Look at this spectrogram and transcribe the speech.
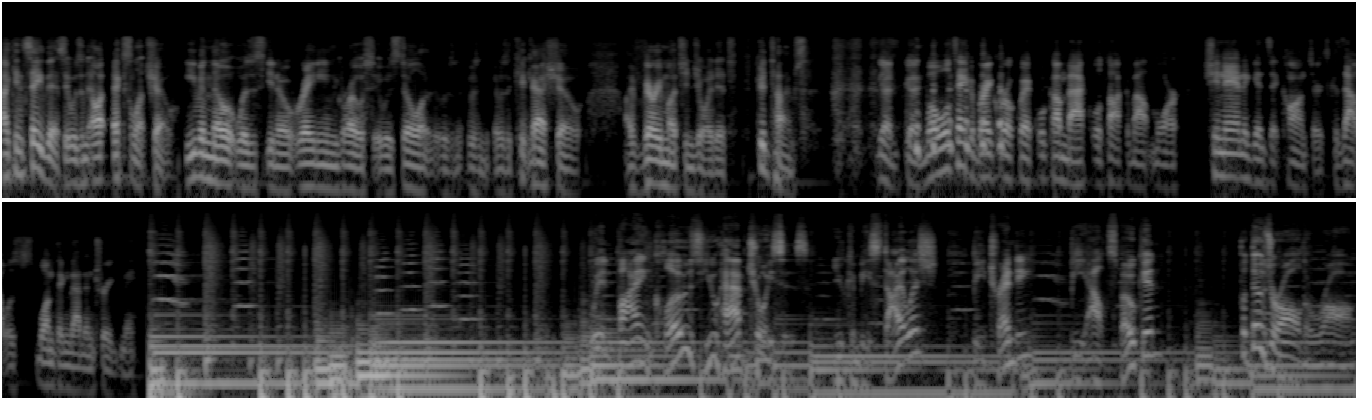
I can say this: it was an e- excellent show, even though it was, you know, rainy and gross. It was still, it was, it was, it was a kick-ass show. I very much enjoyed it. Good times. Good, good. Well, we'll take a break real quick. We'll come back. We'll talk about more shenanigans at concerts because that was one thing that intrigued me. When buying clothes, you have choices. You can be stylish, be trendy, be outspoken, but those are all the wrong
